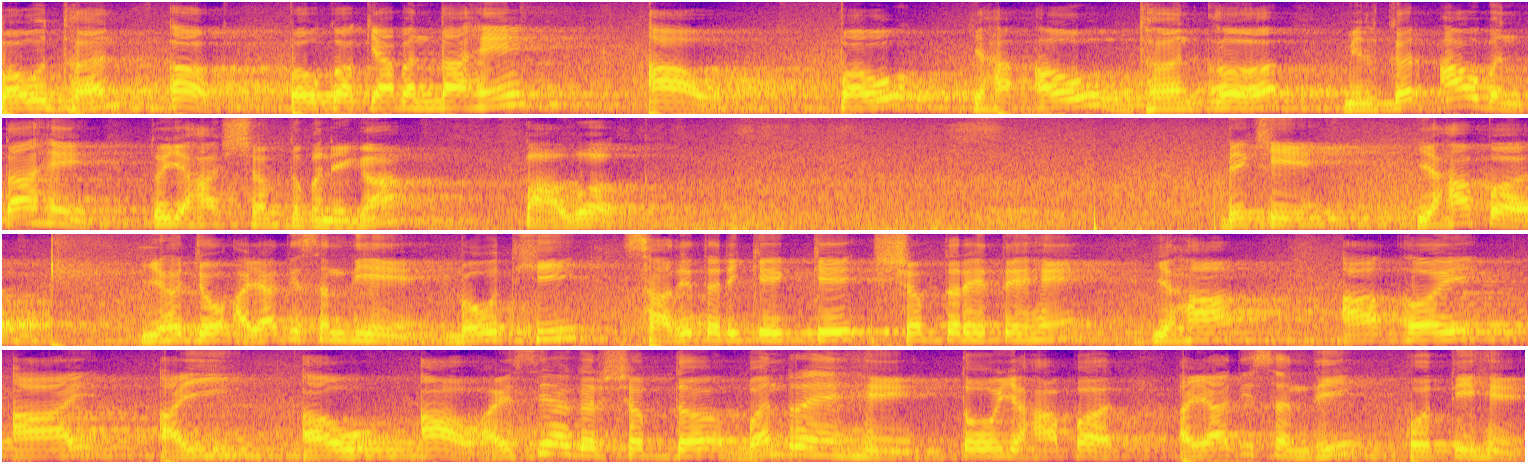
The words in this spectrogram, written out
पौ धन अक। पौ का क्या बनता है? आव। पौ, यहाँ औ, धन अ मिलकर आव बनता है तो यहाँ शब्द बनेगा पावक। देखिए, यहाँ पर यह जो अयादि संधि हैं, बहुत ही सादे तरीके के शब्द रहते हैं। यहाँ आ ऐ आय, आई, औ आओ ऐसे अगर शब्द बन रहे हैं तो यहाँ पर अयादि संधि होती हैं।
